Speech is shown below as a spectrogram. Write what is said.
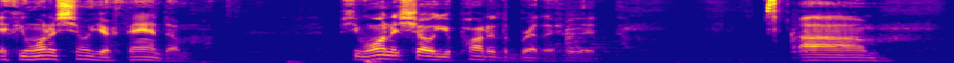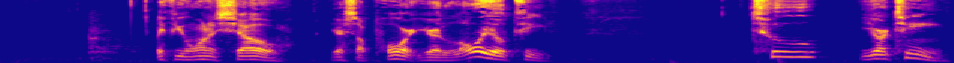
if you want to show your fandom, if you want to show you're part of the brotherhood, um, if you want to show your support, your loyalty to your team,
